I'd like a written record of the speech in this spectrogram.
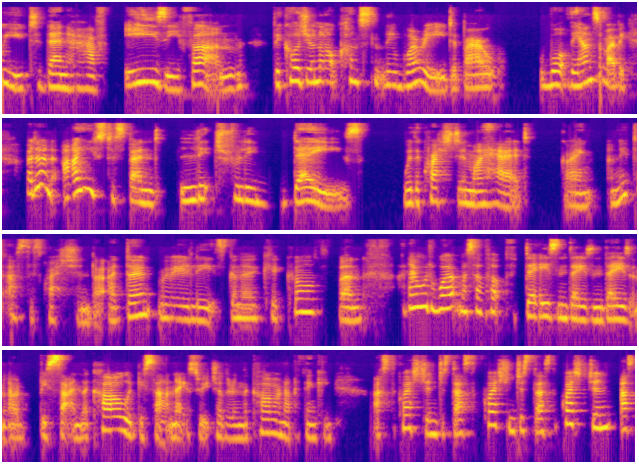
you to then have easy fun because you're not constantly worried about what the answer might be. I don't i used to spend literally days with a question in my head going, I need to ask this question, but I don't really, it's going to kick off. And, and I would work myself up for days and days and days. And I would be sat in the car, we'd be sat next to each other in the car. And I'd be thinking, ask the question, just ask the question, just ask the question, ask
